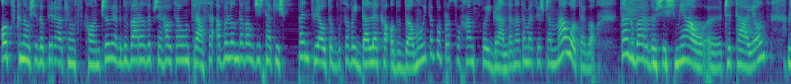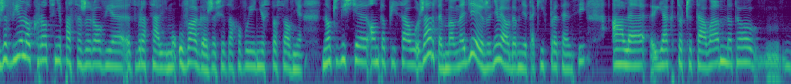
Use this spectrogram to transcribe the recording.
ocknął się dopiero jak ją skończył, jak dwa razy przejechał całą trasę, a wylądował gdzieś na jakiejś pętli autobusowej daleka od domu i to po prostu hamstwo i granda. Natomiast jeszcze mało tego, tak bardzo się śmiał y, czytając, że wielokrotnie pasażerowie zwracali mu uwagę, że się zachowuje niestosownie. No oczywiście on to pisał żartem, mam nadzieję, że nie miał do mnie takich pretensji, ale jak to czytałam, no to mm,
